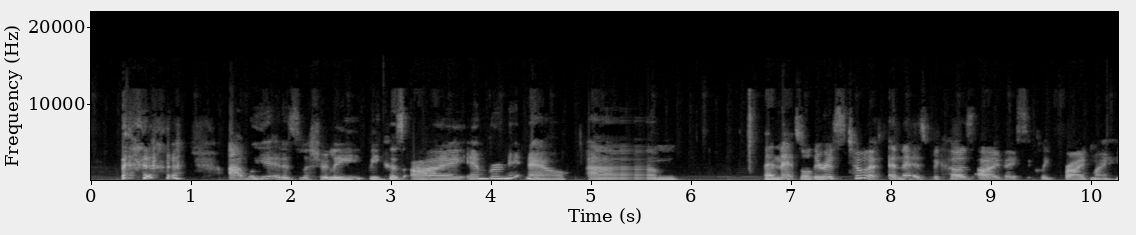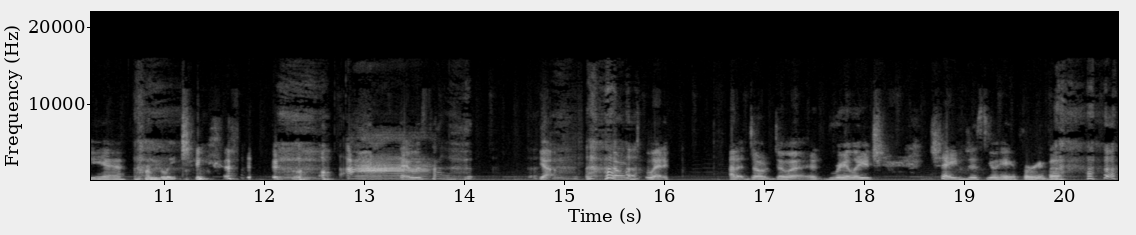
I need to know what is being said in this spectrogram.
uh, well, yeah, it is literally because I am brunette now. Um, and that's all there is to it. And that is because I basically fried my hair from bleaching. ah! That was yeah. Don't do it. Don't do it. It really ch- changes your hair forever.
